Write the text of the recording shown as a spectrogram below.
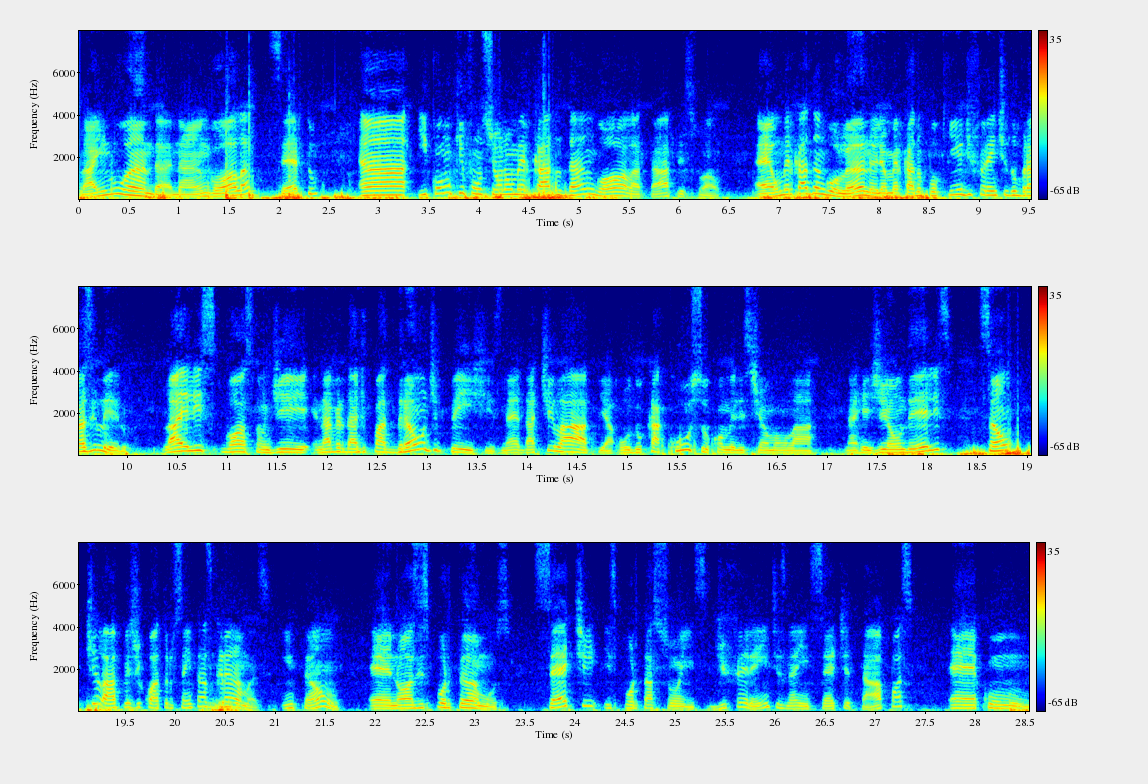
lá em Luanda, na Angola, certo? Ah, e como que funciona o mercado da Angola, tá, pessoal? É, o mercado angolano ele é um mercado um pouquinho diferente do brasileiro. Lá eles gostam de, na verdade, o padrão de peixes, né, da tilápia ou do cacuço, como eles chamam lá na região deles, são tilápias de 400 gramas. Então, é, nós exportamos sete exportações diferentes, né, em sete etapas, é, com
